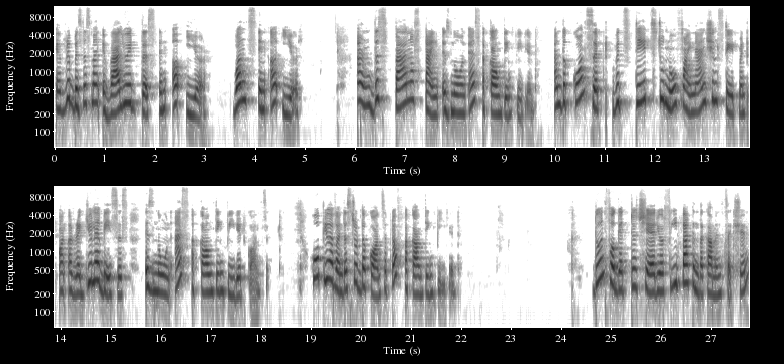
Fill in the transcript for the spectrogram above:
every businessman evaluate this in a year, once in a year. And this span of time is known as accounting period. And the concept which states to know financial statement on a regular basis is known as accounting period concept. Hope you have understood the concept of accounting period. Don't forget to share your feedback in the comment section.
